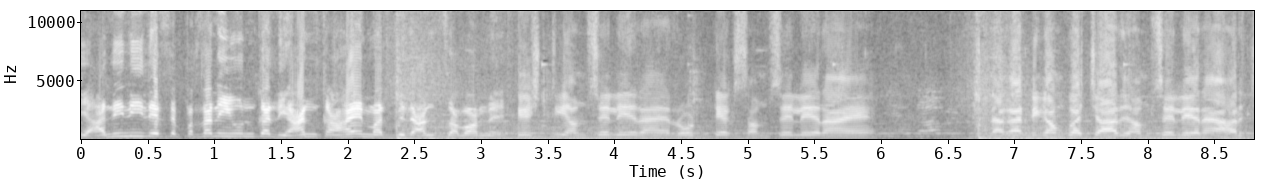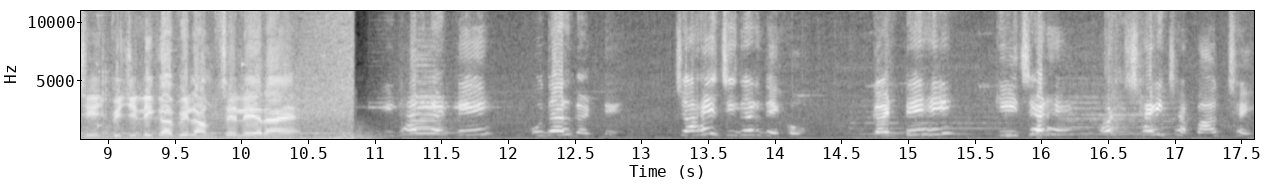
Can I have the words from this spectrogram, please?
ध्यान ही नहीं देते पता नहीं उनका ध्यान कहाँ है मध्य विधानसभा में। जीएसटी हमसे ले रहे हैं रोड टैक्स हमसे ले रहे हैं नगर निगम का चार्ज हमसे ले रहे हैं हर चीज़ बिजली का बिल हमसे ले रहे हैं। इधर गड्ढे उधर गड्ढे चाहे जिधर देखो गड्ढे हैं कीचड़ है और छई छपाक छई।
